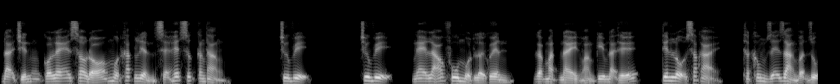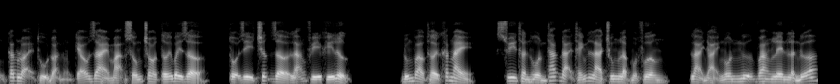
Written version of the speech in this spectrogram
đại chiến có lẽ sau đó một khắc liền sẽ hết sức căng thẳng. Chư vị chư vị, nghe lão phu một lời khuyên, gặp mặt này hoàng kim đại thế, tiên lộ sắc hải, thật không dễ dàng vận dụng các loại thủ đoạn kéo dài mạng sống cho tới bây giờ, tội gì trước giờ lãng phí khí lực. Đúng vào thời khắc này suy thần hồn thác đại thánh là trung lập một phương, lại nhải ngôn ngữ vang lên lần nữa.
